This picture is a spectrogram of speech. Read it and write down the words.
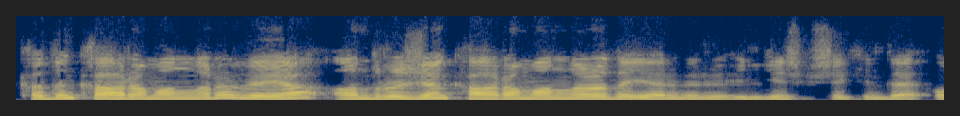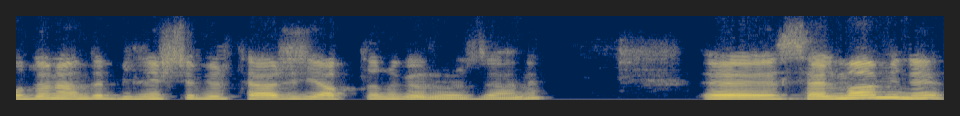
kadın kahramanlara veya androjen kahramanlara da yer veriyor ilginç bir şekilde. O dönemde bilinçli bir tercih yaptığını görüyoruz yani. E, Selma Mine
